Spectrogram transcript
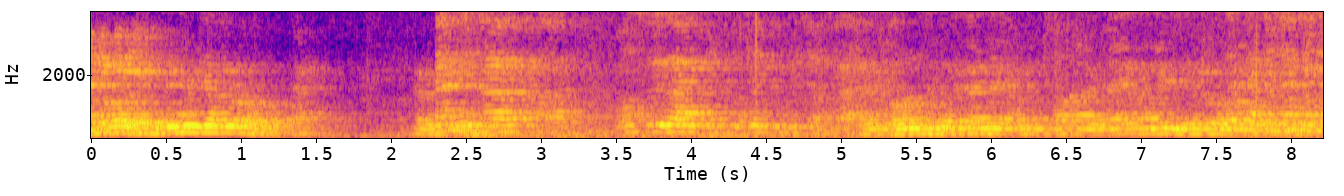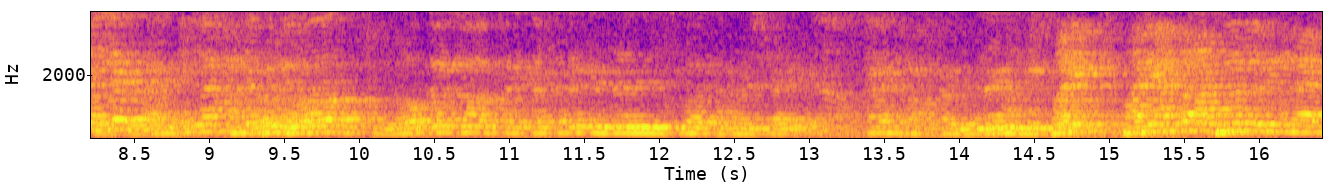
ఇప్పుడు ఇండివిజువల్ నిన్న కౌన్సిలర్ గారికి పిలుచుకొచ్చి చూపించాం సార్. కౌన్సిలర్ కానీ చాలా టైం అని మీరు లోకల్గా అక్కడికక్కడ నిర్ణయం తీసుకోవాల్సిన విషయాలు అక్కడ నిర్ణయం మరి తీసుకోవాలి పని అంతా రాజకీయాల్లో మీకు ఉన్నాయి.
